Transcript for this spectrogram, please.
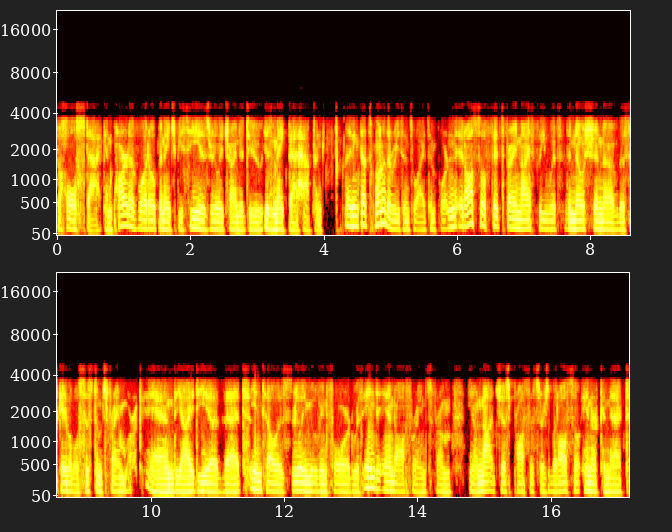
the whole stack. And part of what OpenHPC is really trying to do is make that happen. I think that's one of the reasons why it's important. It also fits very nicely with the notion of the scalable systems framework and the idea that Intel is really moving forward with end-to-end offerings from, you know, not just processors, but also interconnect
